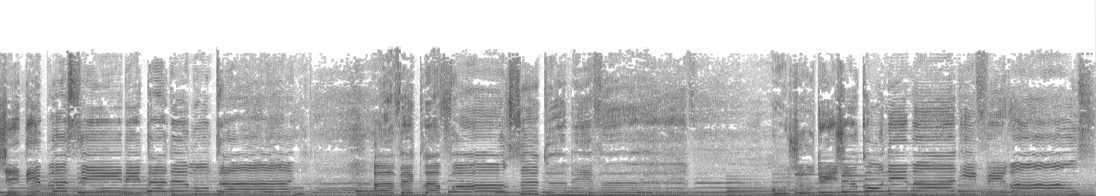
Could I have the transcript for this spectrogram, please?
J'ai déplacé des tas de montagnes avec la force de mes voeux. Aujourd'hui, je connais ma différence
